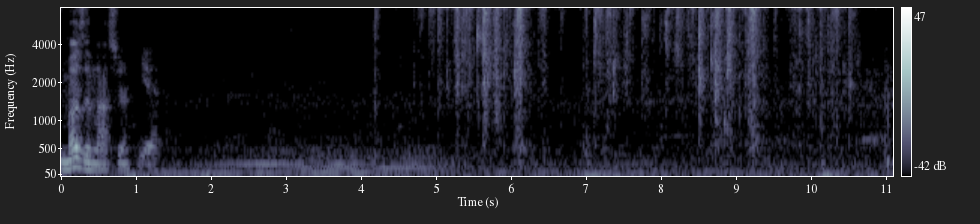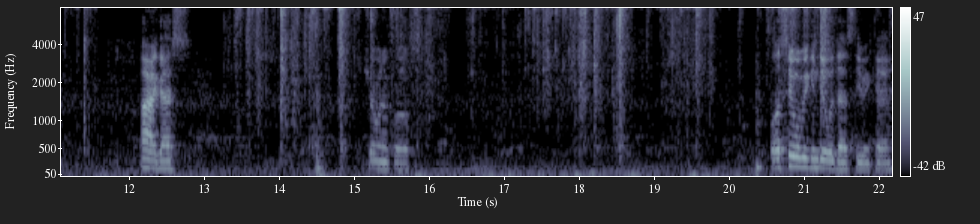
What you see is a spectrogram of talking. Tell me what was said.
Muzzin last year. Yeah. All right, guys. Sure Show window close. Well, let's see what we can do with that, Stephen K. Let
